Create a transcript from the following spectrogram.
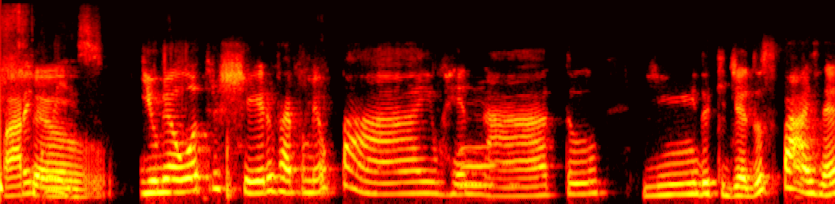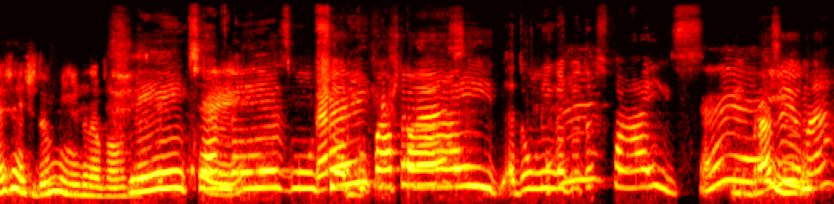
Parem então... com isso. E o meu outro cheiro vai pro meu pai, o Renato. Lindo, que dia dos pais, né, gente? Domingo, não vamos Gente, é mesmo, um cheiro do papai. É domingo é dia dos pais. É, no Brasil, né?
